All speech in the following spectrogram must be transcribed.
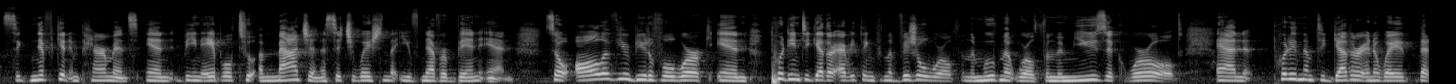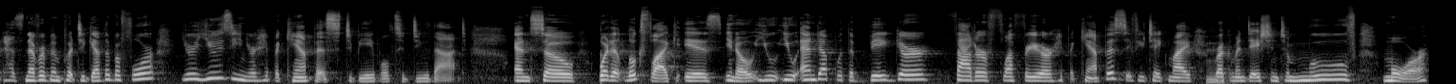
significant impairments in being able to imagine a situation that you've never been in. So, all of your beautiful work in putting together everything from the visual world, from the movement world, from the music world, and putting them together in a way that has never been put together before, you're using your hippocampus to be able to do that. And so what it looks like is, you know, you you end up with a bigger, fatter, fluffier hippocampus if you take my hmm. recommendation to move more,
